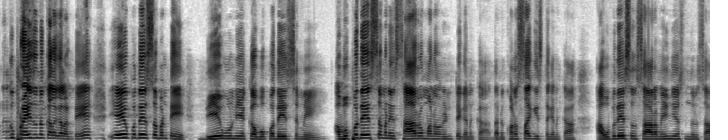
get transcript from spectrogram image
మనకు ప్రయోజనం కలగాలంటే ఏ ఉపదేశం అంటే దేవుని యొక్క ఉపదేశమే. ఆ ఉపదేశం అనే సారం మనం వింటే గనక దాన్ని కొనసాగిస్తే గనక ఆ ఉపదేశం సారం ఏం చేస్తుంది తెలుసా?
